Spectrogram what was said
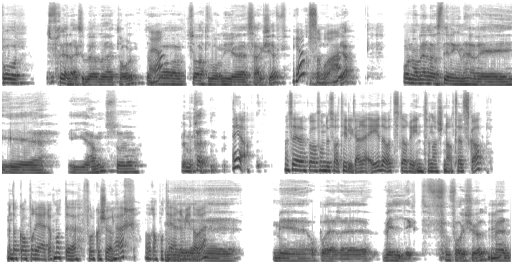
på fredag så blir vi tolv. Da Ja. starter vår nye salgssjef. Ja, så bra. Ja. Og når denne stillingen her er, i, i havn, så blir vi 13. Ja. Men så er dere, som du sa tidligere, eid av et større internasjonalt selskap. Men dere opererer på en måte for dere sjøl her, og rapporterer Vi- videre? Vi opererer veldig for, oss sjøl, Mm. men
